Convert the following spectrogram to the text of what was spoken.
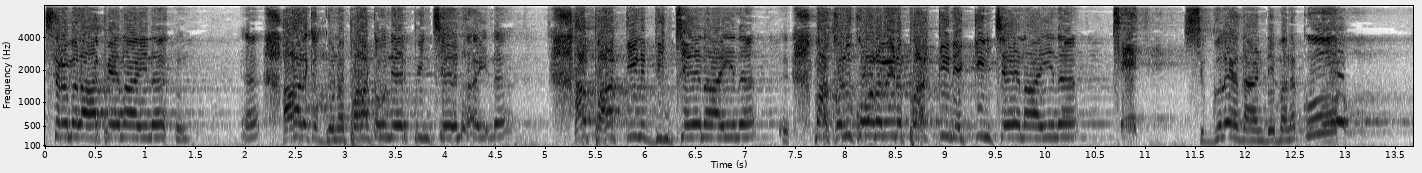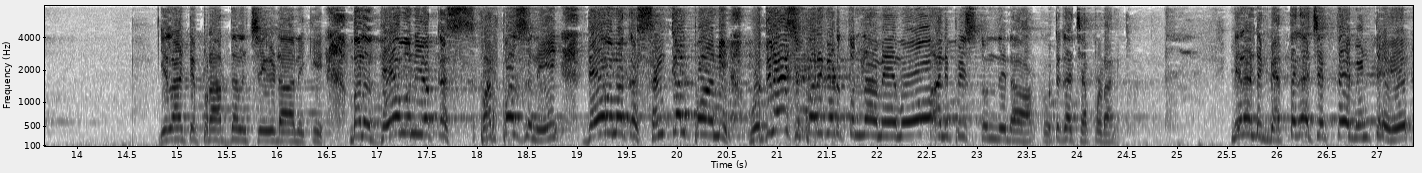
శ్రమలు ఆపేనాయన వాళ్ళకి గుణపాఠం నేర్పించేనాయన ఆ పార్టీని దించేనాయన మాకు అనుకూలమైన పార్టీని ఎక్కించేనాయన చే సిగ్గులేదా అండి మనకు? ఇలాంటి ప్రార్థనలు చేయడానికి మనం దేవుని యొక్క పర్పస్ని దేవుని యొక్క సంకల్పాన్ని వదిలేసి పరిగెడుతున్నామేమో అనిపిస్తుంది నాకు ఒకటిగా చెప్పడానికి. మీరండి మెత్తగా చెప్తే వింటే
